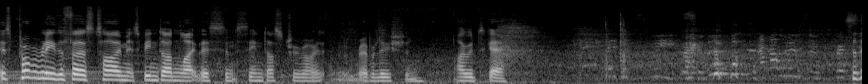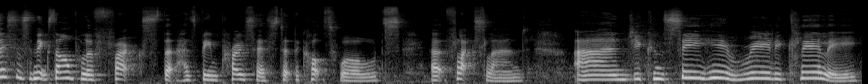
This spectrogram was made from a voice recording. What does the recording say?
It's probably the first time it's been done like this since the Industrial Revolution, I would guess. So this is an example of flax that has been processed at the Cotswolds at Flaxland. And you can see here really clearly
